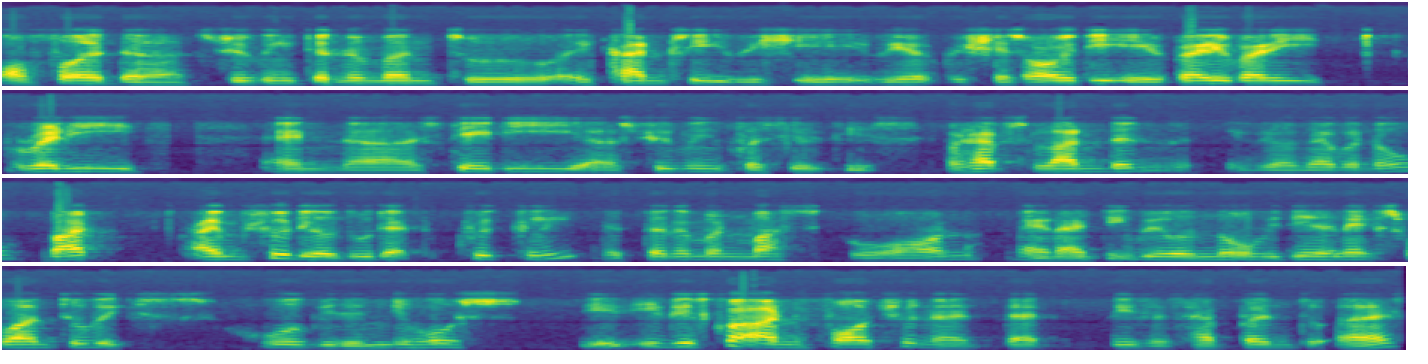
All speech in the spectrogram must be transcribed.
offer the swimming tournament to a country which which has already a very very ready and uh, steady uh, swimming facilities. Perhaps London, we'll never know. But I'm sure they'll do that quickly. The tournament must go on, and I think we will know within the next one two weeks who will be the new host. it, it is quite unfortunate that this has happened to us.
